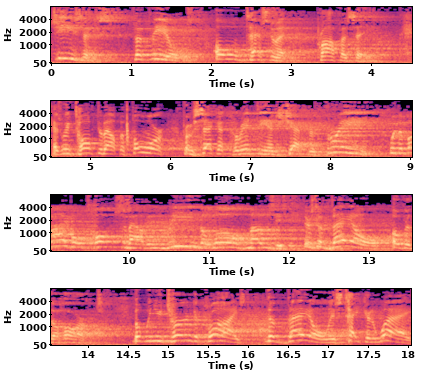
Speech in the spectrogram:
Jesus fulfills Old Testament prophecy. As we've talked about before from 2 Corinthians chapter 3, when the Bible talks about in reading the law of Moses, there's a veil over the heart. But when you turn to Christ, the veil is taken away.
